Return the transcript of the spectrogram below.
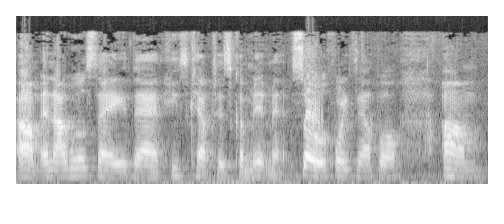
um, and I will say that he's kept his commitment. So, for example. Um,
